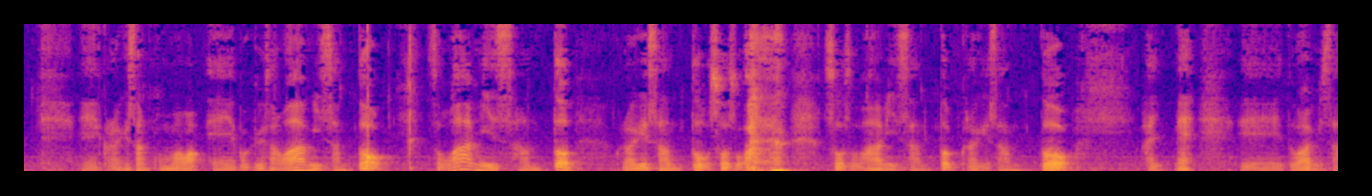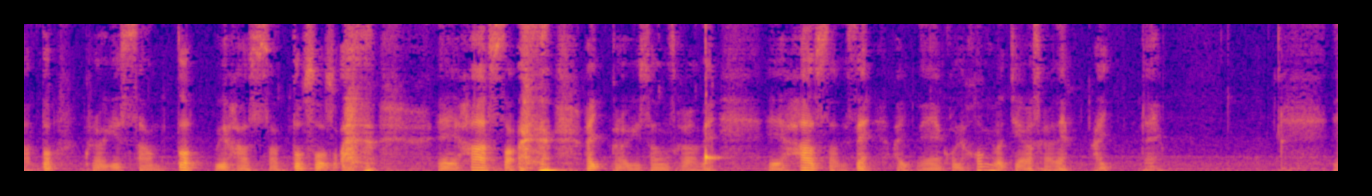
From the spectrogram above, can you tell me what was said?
えー、クラゲさんこんばんは。えー、ボキューさん、ワーミーさんと、そう、ワーミーさんと、クラゲさんと、そうそう、そうそう、ワーミーさんと、クラゲさんと、はいね、えーと、ワーミーさんと、クラゲさんと、ウェハースさんと、そうそう、えー、ハースさん、はい、クラゲさんですからね、えー、ハースさんですね、はい、ね、これ本名は違いますからね、はい、ね。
